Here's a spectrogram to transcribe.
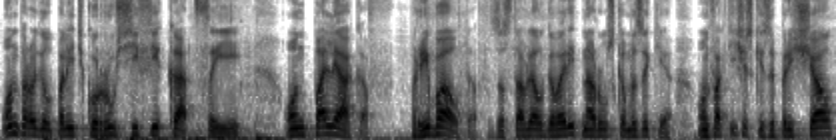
Он проводил политику русификации. Он поляков, прибалтов заставлял говорить на русском языке. Он фактически запрещал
